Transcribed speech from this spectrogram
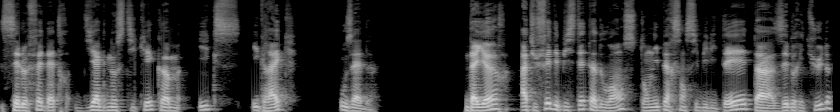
C'est le fait d'être diagnostiqué comme X, Y ou Z. D'ailleurs, as-tu fait dépister ta douance, ton hypersensibilité, ta zébritude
